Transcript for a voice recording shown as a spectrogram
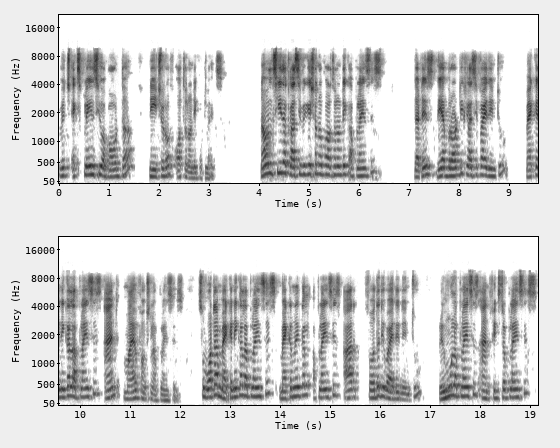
which explains you about the nature of orthodontic appliance. Now we'll see the classification of orthodontic appliances. That is, they are broadly classified into mechanical appliances and myofunctional appliances. So what are mechanical appliances? Mechanical appliances are further divided into removal appliances and fixed appliances.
